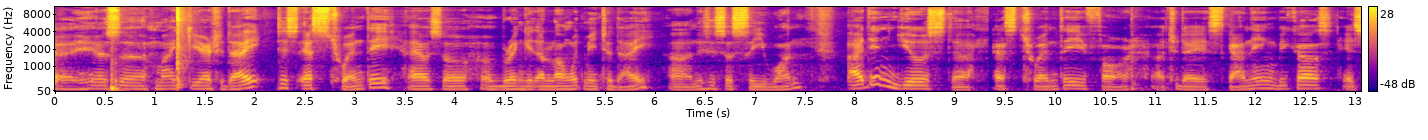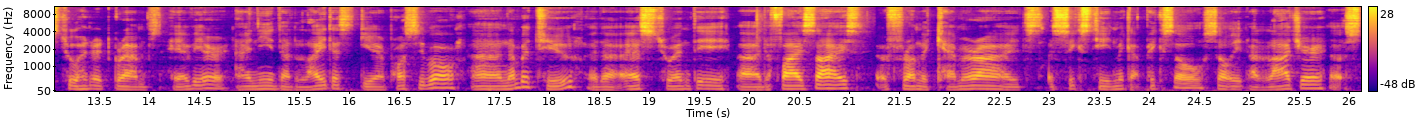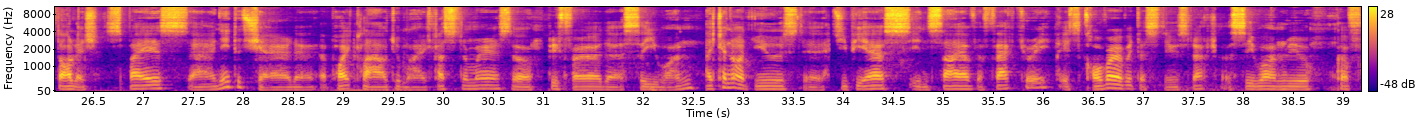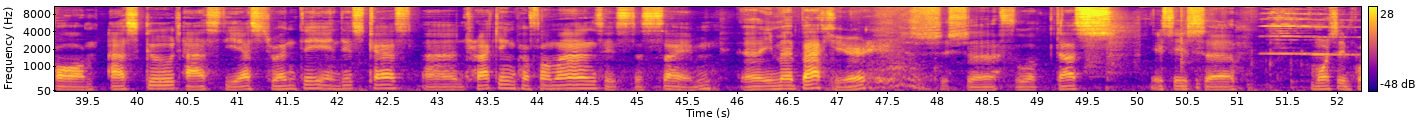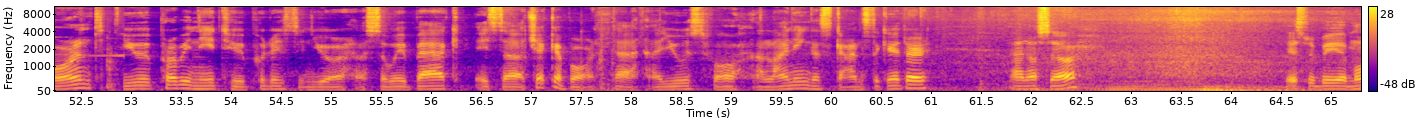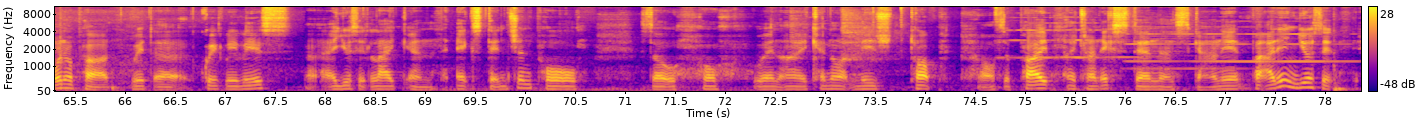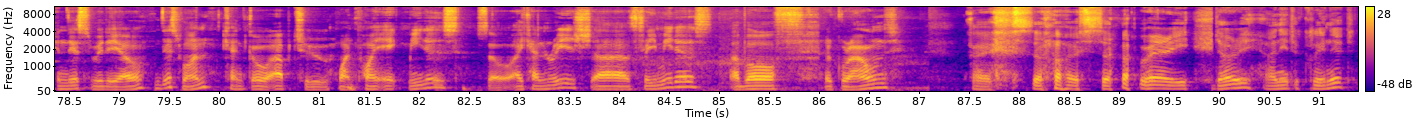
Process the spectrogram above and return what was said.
Okay, here's uh, my gear today. This is S20. I also uh, bring it along with me today. Uh, this is a C1. I didn't use the S20 for uh, today's scanning because it's 200 grams heavier. I need the lightest gear possible. Uh, number two, the S20, uh, the file size from the camera, it's 16 megapixel, so it a larger storage space. I need to share the point cloud to my customer, so prefer the C1. I cannot use the GPS inside of the factory. It's covered with the steel structure. The C1 will perform as good as the S20 in this case, and tracking performance is the same. Uh, in my back here, this is uh, full of dust. This is uh, most important, you probably need to put this in your uh, survey bag. It's a checkerboard that I use for aligning the scans together. And also, this will be a monopod with a quick release. Uh, I use it like an extension pole. So oh, when I cannot reach top of the pipe I can extend and scan it. But I didn't use it in this video. This one can go up to 1.8 meters. So I can reach uh, 3 meters above the ground. Okay so it's uh, very dirty. I need to clean it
